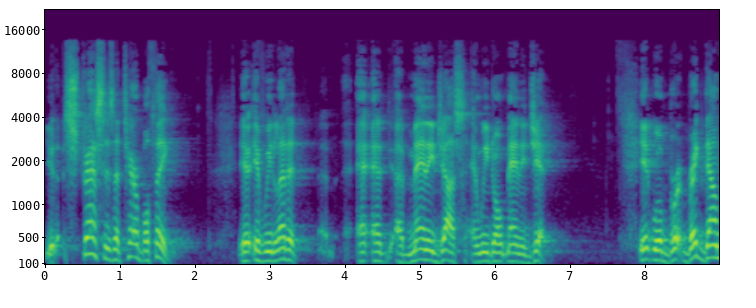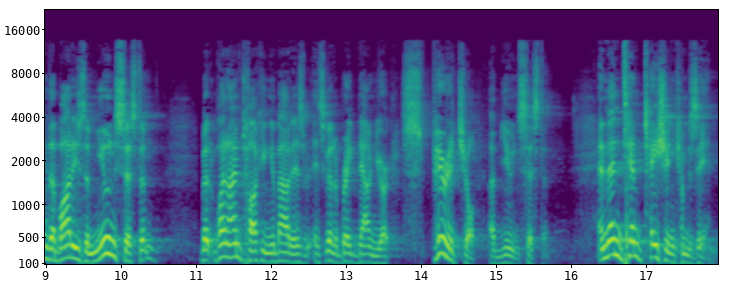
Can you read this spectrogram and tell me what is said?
you know, stress is a terrible thing if we let it uh, manage us and we don't manage it. It will br- break down the body's immune system, but what I'm talking about is it's going to break down your spiritual immune system. And then temptation comes in.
